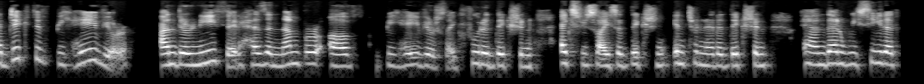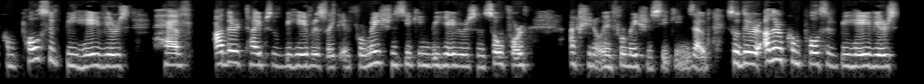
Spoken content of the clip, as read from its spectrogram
addictive behavior underneath it has a number of behaviors like food addiction, exercise addiction, internet addiction, and then we see that compulsive behaviors have other types of behaviors like information seeking behaviors and so forth. Actually, no, information seeking is out. So there are other compulsive behaviors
